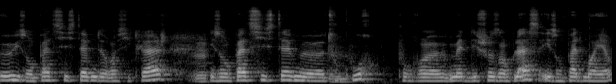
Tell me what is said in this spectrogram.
eux ils n'ont pas de système de recyclage, Mm. ils n'ont pas de système euh, tout Mm. court pour euh, mettre des choses en place et ils n'ont pas de moyens.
